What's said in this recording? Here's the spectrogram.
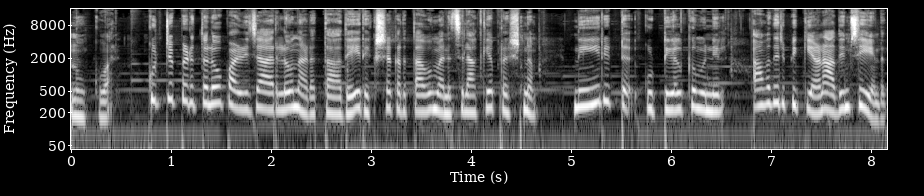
നോക്കുവാൻ. കുറ്റപ്പെടുത്തലോ പഴിചാരലോ നടത്താതെ രക്ഷകർത്താവ് മനസ്സിലാക്കിയ പ്രശ്നം നേരിട്ട് കുട്ടികൾക്ക് മുന്നിൽ അവതരിപ്പിക്കുകയാണ് ആദ്യം ചെയ്യേണ്ടത്.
